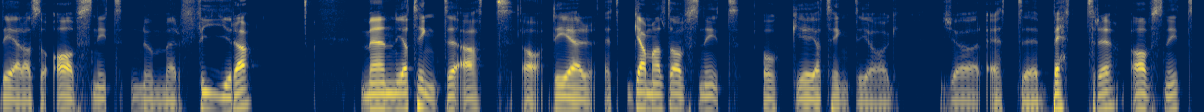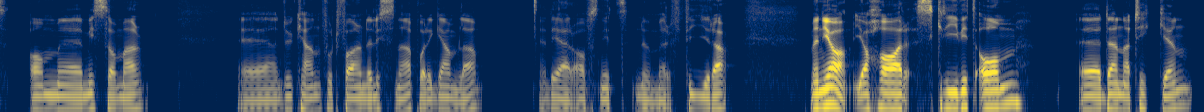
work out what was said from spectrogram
det är alltså avsnitt nummer fyra. Men jag tänkte att, ja, det är ett gammalt avsnitt och eh, jag tänkte jag gör ett eh, bättre avsnitt om eh, midsommar. Du kan fortfarande lyssna på det gamla. Det är avsnitt nummer fyra. Men ja, jag har skrivit om eh, den artikeln.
